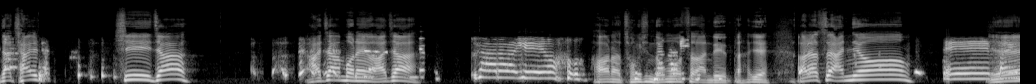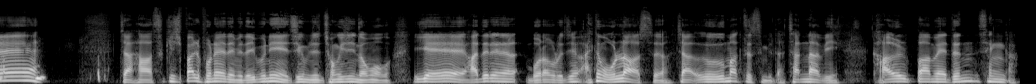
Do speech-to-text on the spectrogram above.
나 잘, 시작. 아자 한번 해요. 아자. 사랑해요. 아, 나 정신 너무 없어서 안 되겠다. 예. 알았어요. 안녕. 네. 예. 자, 아, 숙희 씨 빨리 보내야 됩니다. 이분이 지금 정신이 너무, 이게 아드레날, 뭐라 그러지? 하여튼 올라왔어요. 자, 으- 음악 듣습니다. 잔나비. 가을밤에 든 생각.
